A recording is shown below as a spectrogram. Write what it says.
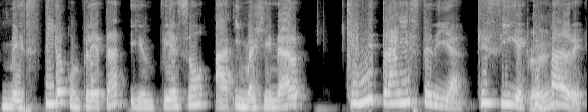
me estiro completa y empiezo a imaginar qué me trae este día, qué sigue, qué padre.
